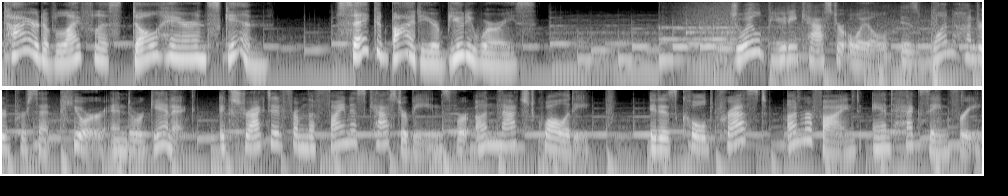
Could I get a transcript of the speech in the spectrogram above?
Tired of lifeless, dull hair and skin? Say goodbye to your beauty worries. Joyal Beauty Castor Oil is 100% pure and organic, extracted from the finest castor beans for unmatched quality. It is cold pressed, unrefined, and hexane free.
